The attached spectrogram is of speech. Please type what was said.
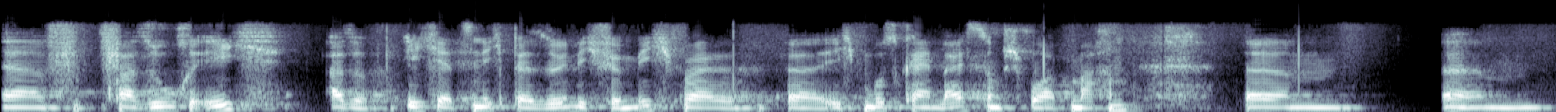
äh, versuche ich, also ich jetzt nicht persönlich für mich, weil äh, ich muss keinen Leistungssport machen, ähm, ähm,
